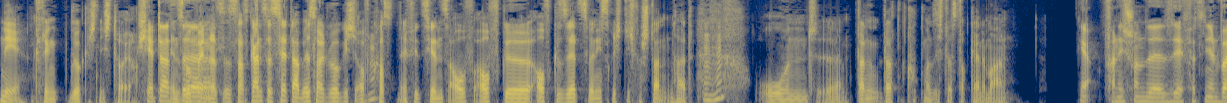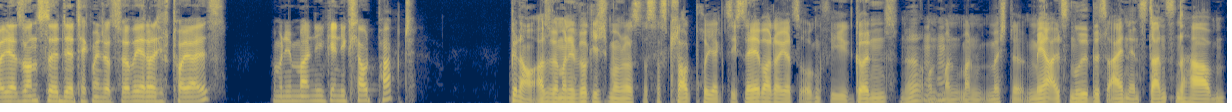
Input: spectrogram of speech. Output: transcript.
Nee, klingt wirklich nicht teuer. Ich hätte das, Insofern, äh, das ist das ganze Setup ist halt wirklich auf Mhm. Kosteneffizienz auf, aufge, aufgesetzt, wenn ich es richtig verstanden hat. Mhm. Und äh, dann, dann guckt man sich das doch gerne mal an. Ja, fand ich schon sehr, sehr faszinierend, weil ja sonst äh, der Tech Manager Server ja relativ teuer ist, wenn man den mal in die, in die Cloud packt. Genau, also wenn man den wirklich, wenn man das, das, das Cloud-Projekt sich selber da jetzt irgendwie gönnt, ne, und Mhm. man, man möchte mehr als null bis ein Instanzen haben,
